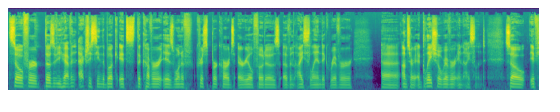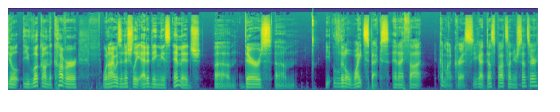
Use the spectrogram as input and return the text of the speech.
So for those of you who haven't actually seen the book, it's the cover is one of Chris Burkard's aerial photos of an Icelandic river. Uh, I'm sorry, a glacial river in Iceland. So if you'll you look on the cover, when I was initially editing this image, um, there's um, little white specks, and I thought, "Come on, Chris, you got dust spots on your sensor."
